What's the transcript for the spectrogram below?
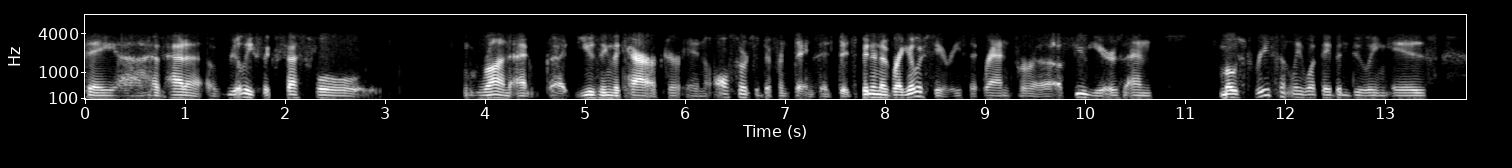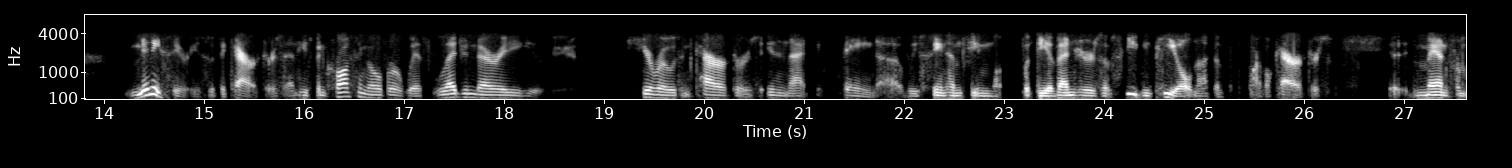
they uh, have had a, a really successful run at, at using the character in all sorts of different things. It, it's been in a regular series that ran for a, a few years, and most recently, what they've been doing is miniseries with the characters, and he's been crossing over with legendary heroes and characters in that vein. Uh, we've seen him team with the Avengers of Stephen Peele, not the Marvel characters. Uh, the Man from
